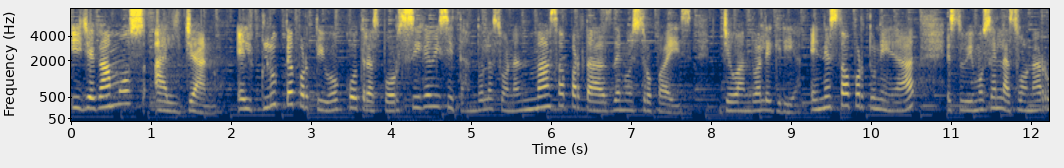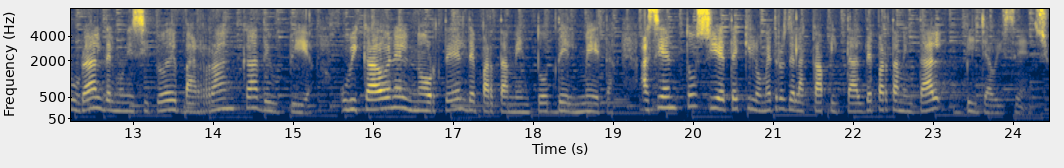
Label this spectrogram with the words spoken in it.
Y llegamos al llano. El Club Deportivo Cotrasport sigue visitando las zonas más apartadas de nuestro país, llevando alegría. En esta oportunidad estuvimos en la zona rural del municipio de Barranca de Upía, ubicado en el norte del departamento del Meta, a 107 kilómetros de la capital departamental Villavicencio.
